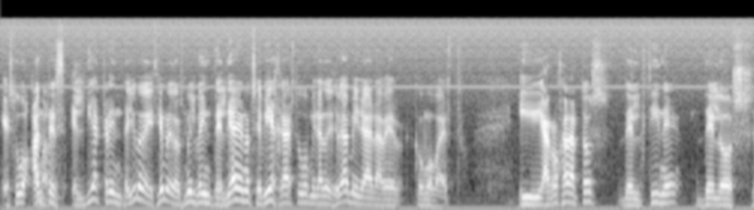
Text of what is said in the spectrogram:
Estuvo antes, el día 31 de diciembre de 2020, el día de Nochevieja, estuvo mirando y dice, voy a mirar a ver cómo va esto. Y arroja datos del cine, de los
